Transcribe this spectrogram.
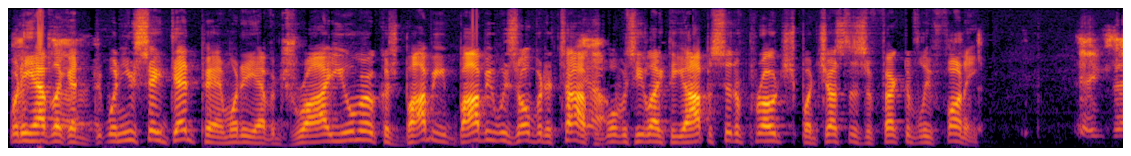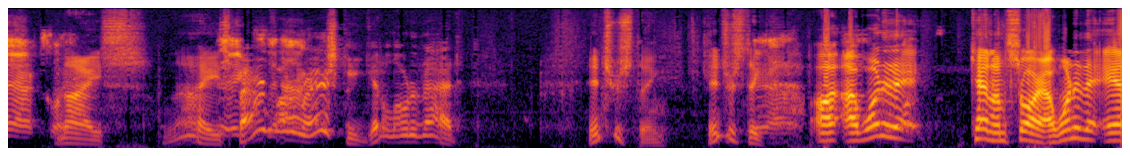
What do you have like Uh, a when you say deadpan? What do you have a dry humor? Because Bobby Bobby was over the top. Yeah. What was he like? The opposite approach, but just as effectively funny. Exactly. Nice, nice. Baron von Exactly. Get a load of that. Interesting, interesting. Yeah. Uh, I wanted to, Ken. I'm sorry. I wanted to ask.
